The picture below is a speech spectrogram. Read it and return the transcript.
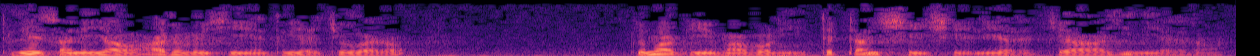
တကယ်စံနေရအောင်အားထုတ်လို့ရှိရင်သူရဲ့အကျိုးကတော့ဓမ္မပြေမှာပေါ့လေတက်တန်းရှည်ရှည်နေရတဲ့ကြာကြီးနေရတဲ့တော့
